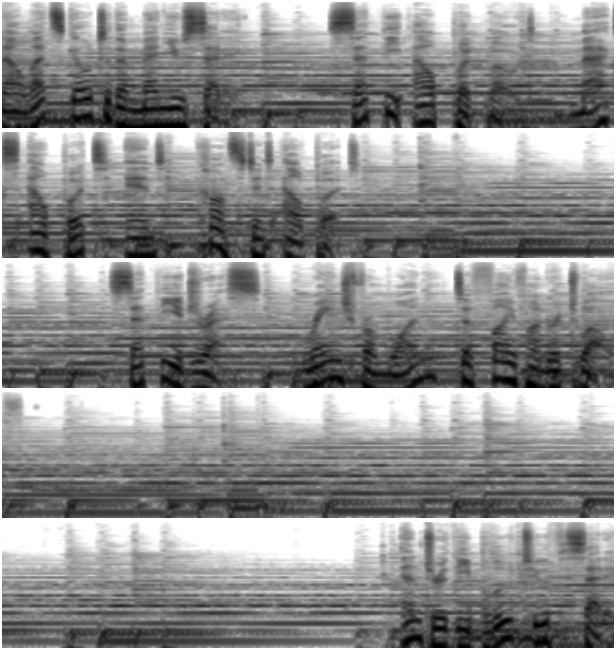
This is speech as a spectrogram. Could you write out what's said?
Now let's go to the menu setting. Set the output mode, max output and constant output. Set the address, range from 1 to 512. Enter the Bluetooth setting.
